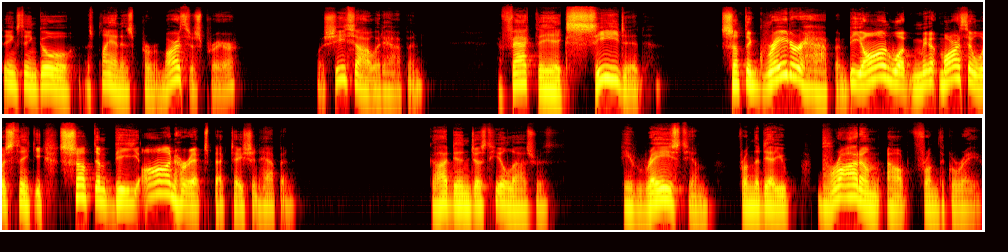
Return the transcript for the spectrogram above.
things didn't go as planned as per Martha's prayer, what she thought would happen. In fact, they exceeded. Something greater happened beyond what Martha was thinking. Something beyond her expectation happened. God didn't just heal Lazarus, He raised him from the dead. He brought him out from the grave.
